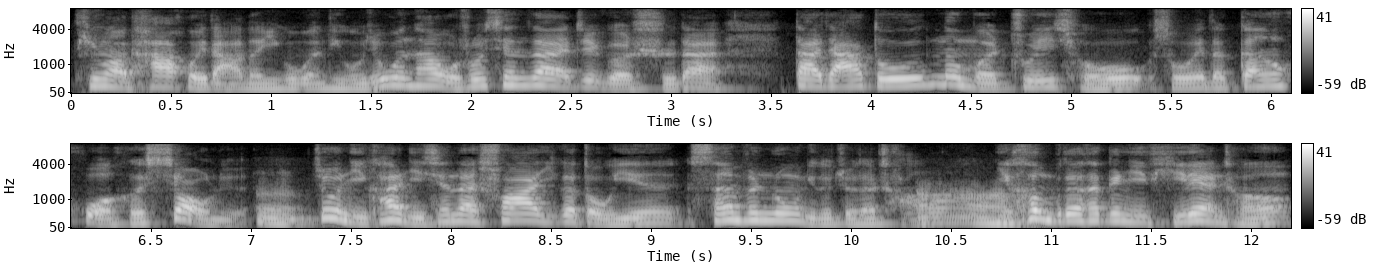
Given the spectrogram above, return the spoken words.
听到他回答的一个问题，我就问他，我说现在这个时代，大家都那么追求所谓的干货和效率，嗯，就你看你现在刷一个抖音，三分钟你都觉得长，你恨不得他给你提炼成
